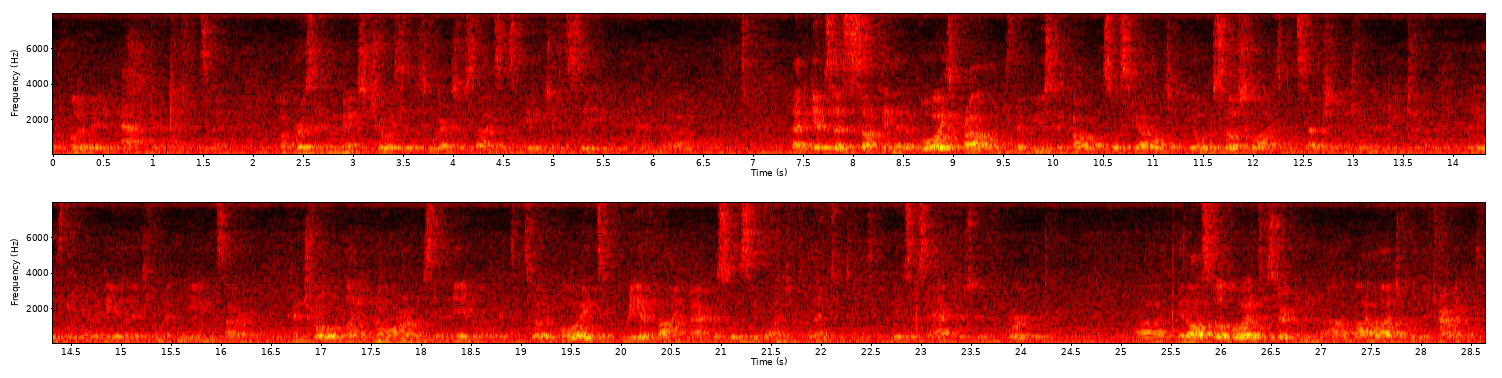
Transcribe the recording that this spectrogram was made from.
or a motivated actor, I should say. A person who makes choices, who exercises agency, and uh, that gives us something that avoids problems that we used to call in sociology the over-socialized conception of human nature. That is, the idea that human beings are controlled by norms and neighborhoods so it avoids reifying macrosociological entities and gives us actors we can work with. Uh, it also avoids a certain uh, biological determinism.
